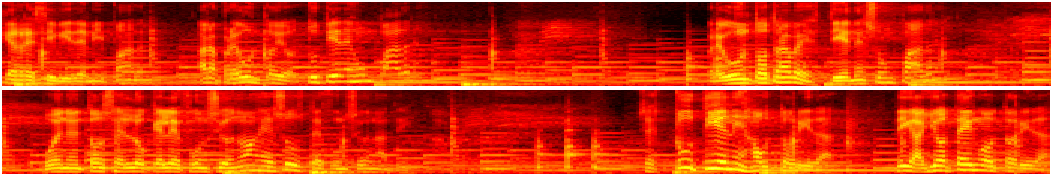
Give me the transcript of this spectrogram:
que recibí de mi Padre. Ahora pregunto yo, ¿tú tienes un padre? Pregunto otra vez, ¿tienes un padre? Bueno, entonces lo que le funcionó a Jesús te funciona a ti. Entonces tú tienes autoridad. Diga, yo tengo autoridad.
